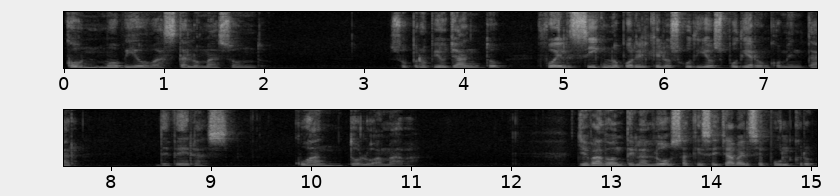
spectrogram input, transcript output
conmovió hasta lo más hondo. Su propio llanto fue el signo por el que los judíos pudieron comentar, de veras, cuánto lo amaba. Llevado ante la losa que sellaba el sepulcro,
